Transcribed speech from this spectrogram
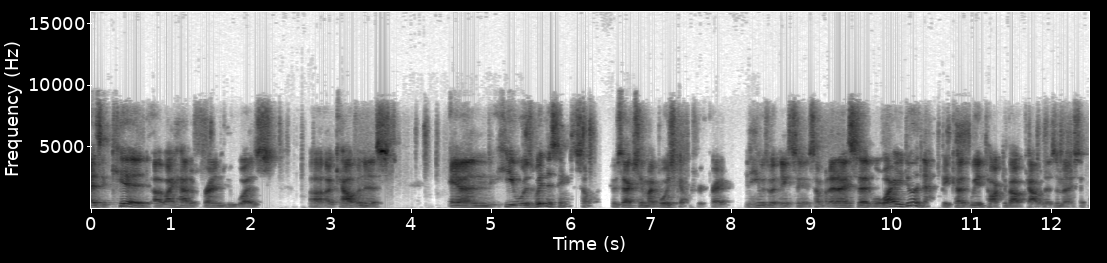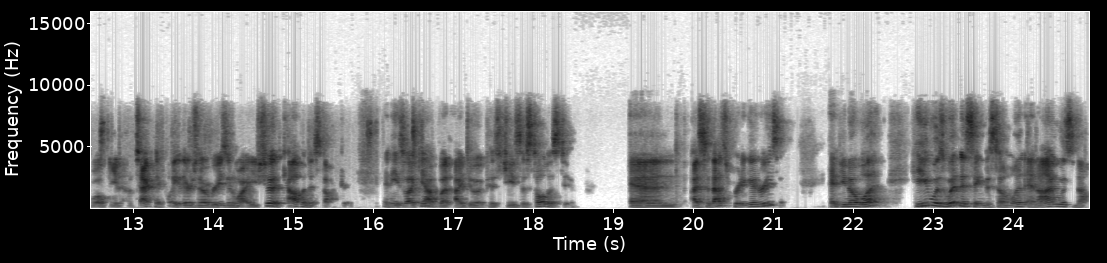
as a kid, uh, I had a friend who was uh, a Calvinist, and he was witnessing to someone. It was actually in my Boy Scout troop, right? And he was witnessing to someone, and I said, "Well, why are you doing that?" Because we had talked about Calvinism, and I said, "Well, you know, technically, there's no reason why you should Calvinist doctrine." And he's like, "Yeah, but I do it because Jesus told us to." And I said, "That's a pretty good reason." And you know what? He was witnessing to someone and I was not,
